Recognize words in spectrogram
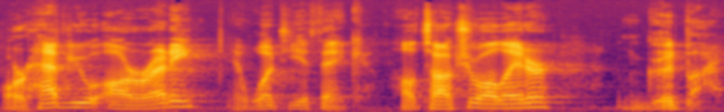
or have you already? And what do you think? I'll talk to you all later. Goodbye.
